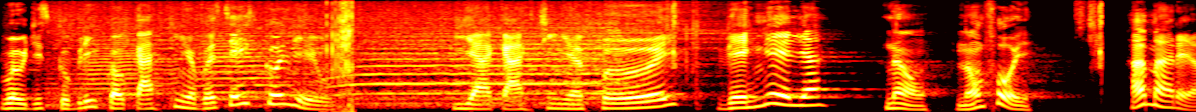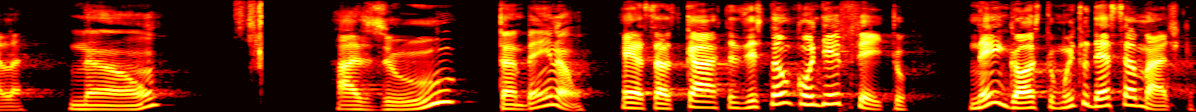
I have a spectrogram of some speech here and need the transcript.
vou descobrir qual cartinha você escolheu. E a cartinha foi vermelha, Não, não foi. amarela, Não, azul. também não. Essas cartas estão com defeito. Nem gosto muito dessa mágica.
